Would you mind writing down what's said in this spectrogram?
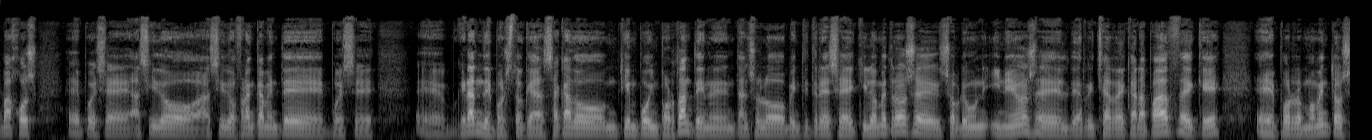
Bajos, eh, pues eh, ha sido ha sido francamente pues eh, eh, grande, puesto que ha sacado un tiempo importante en, tan solo 23 eh, kilómetros eh, sobre un Ineos, el de Richard Carapaz, que por momentos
